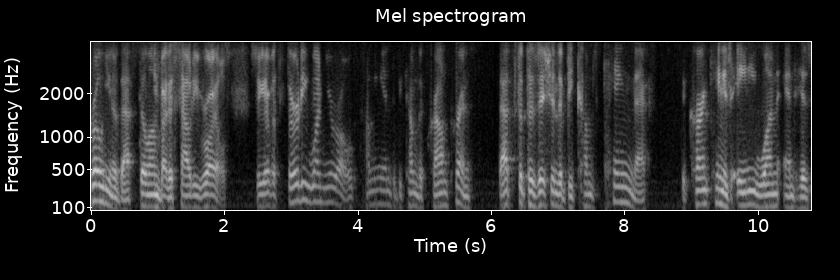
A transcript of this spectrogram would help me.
trillion of that still owned by the Saudi royals. So you have a 31 year old coming in to become the crown prince. That's the position that becomes king next. The current king is 81 and his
